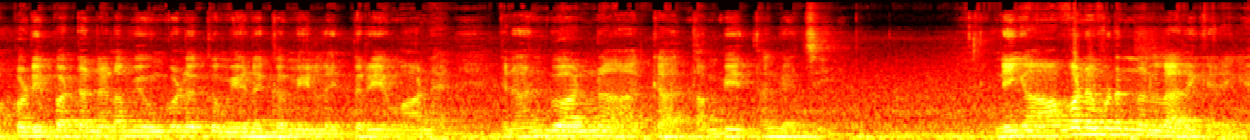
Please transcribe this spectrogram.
அப்படிப்பட்ட நிலைமை உங்களுக்கும் எனக்கும் இல்லை பிரியமான என் அன்பு அண்ணா அக்கா தம்பி தங்கச்சி. நீங்கள் அவனை விட நல்லா இருக்கிறீங்க.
